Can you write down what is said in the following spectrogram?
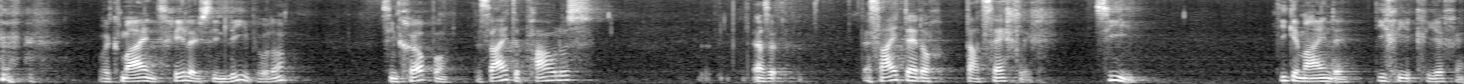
Weil gemeint, Chile ist sein Lieb, oder? Sein Körper. Da sagt der Paulus, also, er sagt er doch tatsächlich, sie, die Gemeinde, die Kirche,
